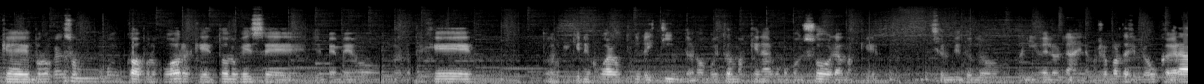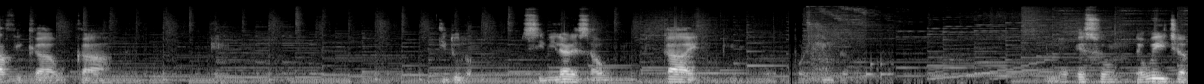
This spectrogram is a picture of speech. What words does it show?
Que por lo general son muy buscados por los jugadores que todo lo que es eh, MMO, RPG, todos los que quieren jugar a un título distinto, ¿no? Porque esto es más que nada como consola, más que ser un título a nivel online. La mayor parte siempre busca gráfica, busca eh, títulos similares a un Skyrim, por ejemplo, lo que es un The Witcher.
